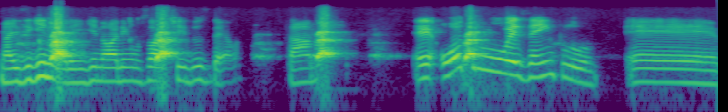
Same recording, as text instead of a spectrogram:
Mas ignorem, ignorem os latidos dela, tá? É, outro exemplo é,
